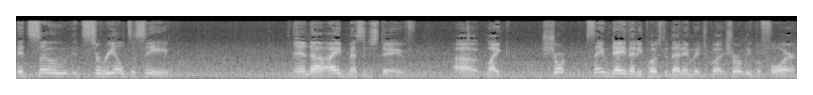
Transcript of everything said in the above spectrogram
it's so it's surreal to see. And uh, I had messaged Dave, uh, like short same day that he posted that image, but shortly before,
